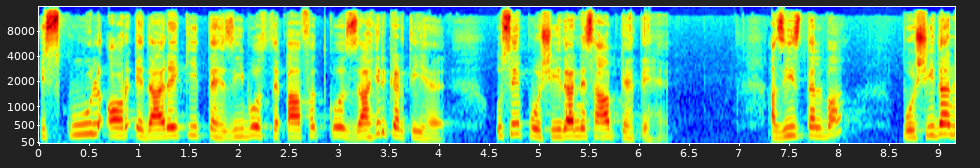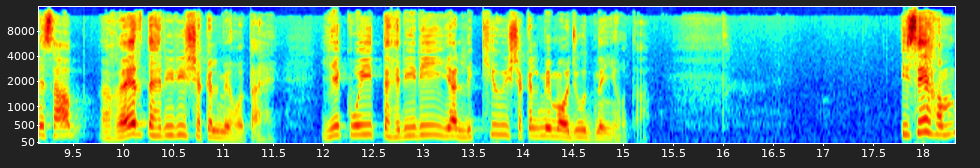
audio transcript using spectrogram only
اسکول اور ادارے کی تہذیب و ثقافت کو ظاہر کرتی ہے، اسے پوشیدہ نصاب کہتے ہیں۔ عزیز طلبہ پوشیدہ نصاب غیر تحریری شکل میں ہوتا ہے۔ یہ کوئی تحریری یا لکھی ہوئی شکل میں موجود نہیں ہوتا۔ اسے ہم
